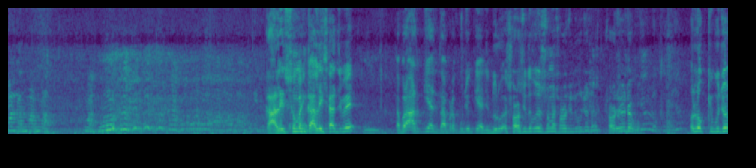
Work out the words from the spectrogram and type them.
কালীর সময় কালী সাজবে তারপর আর কি আছে? তারপরে পুজো কি আছে? দুর্গা সরস্বতী পুজোর সময় সরস্বতী পুজো সরস্বতী ঠাকুর? পুজো, ও লক্ষ্মী পুজো।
